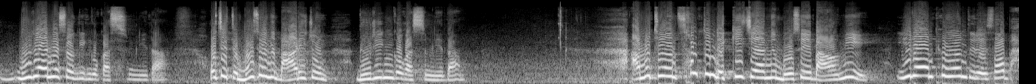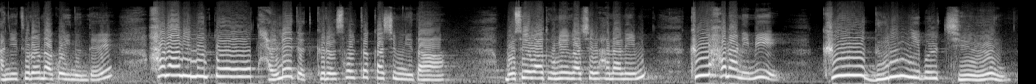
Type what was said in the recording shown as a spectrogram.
무리한 해석인 것 같습니다. 어쨌든 모세는 말이 좀 느린 것 같습니다. 아무튼 선뜻 내키지 않는 모세의 마음이 이런 표현들에서 많이 드러나고 있는데 하나님은 또 달래듯 그를 설득하십니다. 모세와 동행하실 하나님, 그 하나님이 그 느린 입을 지은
